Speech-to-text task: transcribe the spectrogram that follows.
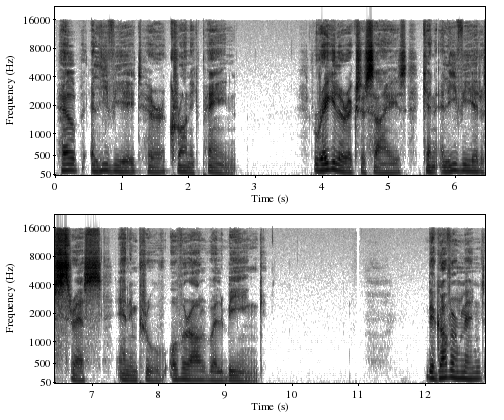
helped alleviate her chronic pain. Regular exercise can alleviate stress and improve overall well being. The government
